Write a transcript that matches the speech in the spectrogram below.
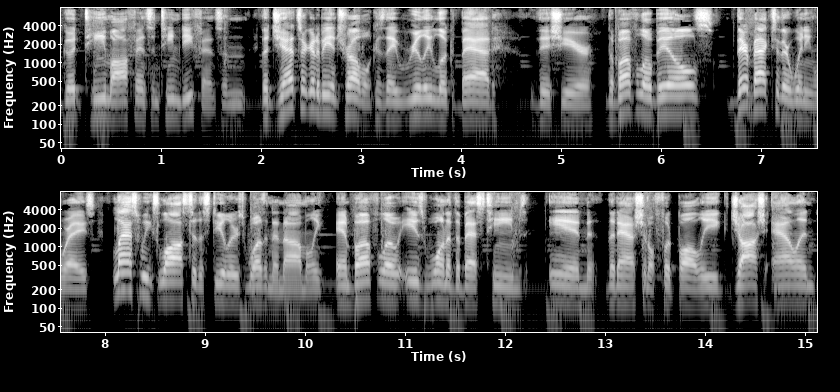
good team offense and team defense. And the Jets are going to be in trouble because they really look bad this year. The Buffalo Bills, they're back to their winning ways. Last week's loss to the Steelers was an anomaly, and Buffalo is one of the best teams in the National Football League. Josh Allen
